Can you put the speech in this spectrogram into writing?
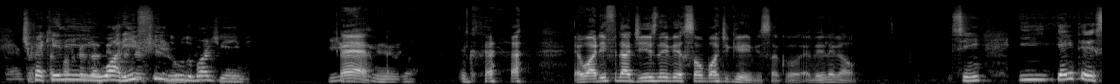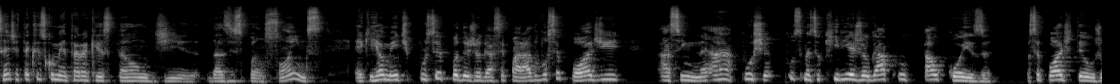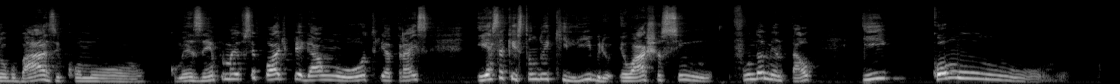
É, tipo aquele What If do, do board game. Isso é. É o What If da Disney versão board game, sacou? É bem legal. Sim, e, e, é interessante até que vocês comentaram a questão de, das expansões, é que realmente por você poder jogar separado, você pode, assim, né, ah, puxa, puxa, mas eu queria jogar com tal coisa. Você pode ter o jogo base como, como exemplo, mas você pode pegar um ou outro e atrás. E essa questão do equilíbrio, eu acho, assim, fundamental. E como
